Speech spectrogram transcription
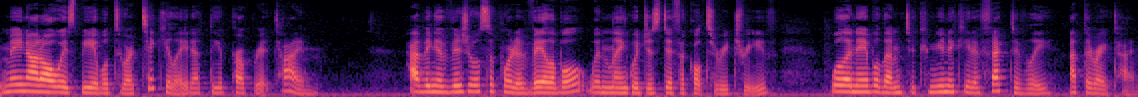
may not always be able to articulate at the appropriate time. Having a visual support available when language is difficult to retrieve will enable them to communicate effectively at the right time.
